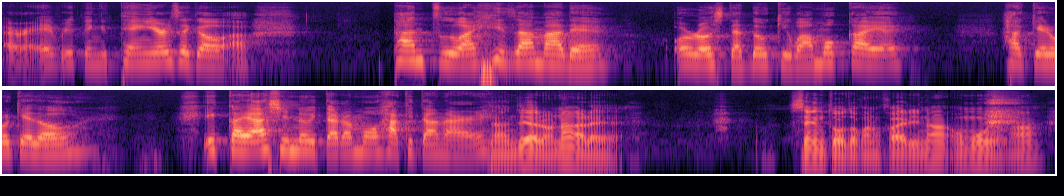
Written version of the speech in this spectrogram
alright, everything. 10 years ago、uh, パンツは膝まで下ろした時はもう一回履けるけど一回足抜いたらもう履きたない。なんでやろなあれ。銭湯とかの帰りな思うよな。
